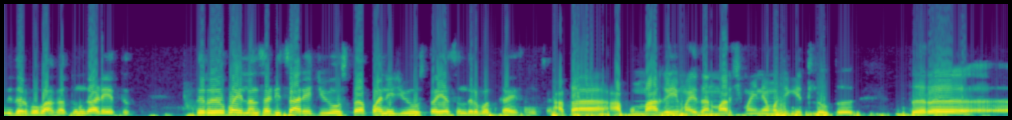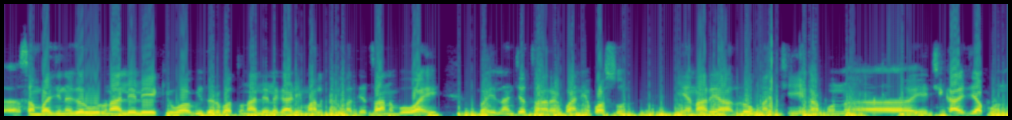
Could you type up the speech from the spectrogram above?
विदर्भ भागातून गाड्या येतात. तर बैलांसाठी चाऱ्याची व्यवस्था पाण्याची व्यवस्था या संदर्भात काय सांगता? आता आपण मागही मैदान मार्च महिन्यामध्ये घेतलं होतं. तर संभाजीनगर संभाजीनगरवरून आलेले किंवा विदर्भातून आलेल्या गाडी मालकांना त्याचा अनुभव आहे. बैलांच्या चाऱ्या पाण्यापासून येणाऱ्या लोकांची एक आपण याची काळजी आपण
